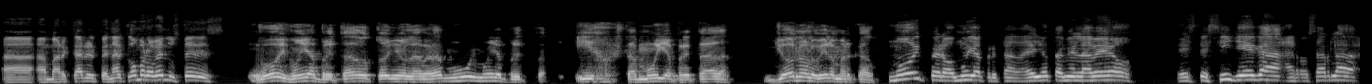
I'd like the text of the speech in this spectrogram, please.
a, a marcar el penal. ¿Cómo lo ven ustedes? Uy, muy apretado, Toño, la verdad, muy, muy apretado. Hijo, está muy apretada. Yo no lo hubiera marcado. Muy, pero muy apretada. ¿eh? Yo también la veo. Este sí llega a rozar la,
